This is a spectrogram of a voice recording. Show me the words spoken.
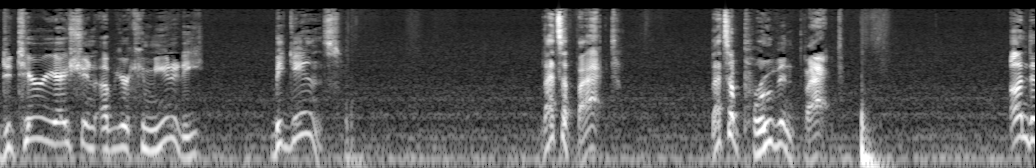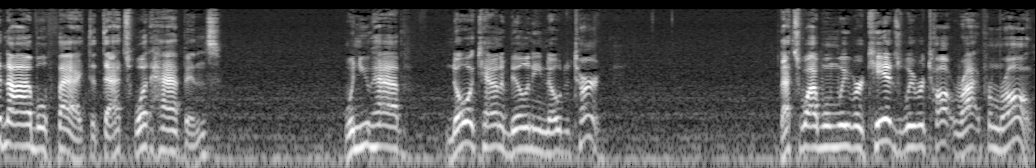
Deterioration of your community begins. That's a fact. That's a proven fact undeniable fact that that's what happens when you have no accountability, no deterrent. That's why when we were kids, we were taught right from wrong.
